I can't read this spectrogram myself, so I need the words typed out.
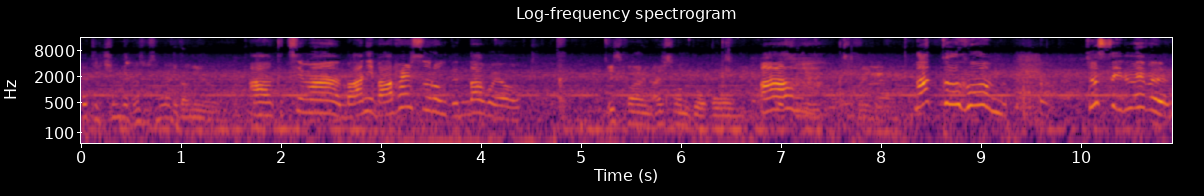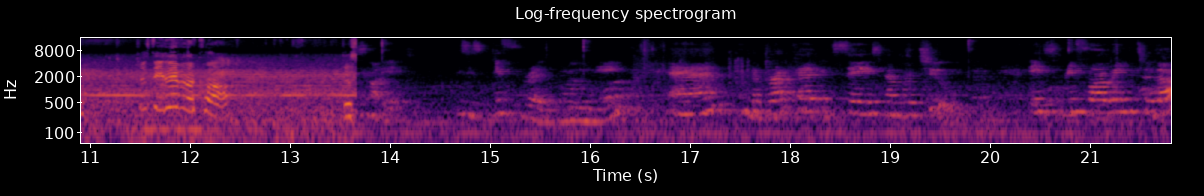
호텔 침대 계속 생각이 나네요 아 그치만 많이 말할수록 는다고요. It's fine, I just want to go home 아. Not go home. Just 11. Just 11 o'clock. This is different meaning. And in the bracket it says number two. It's referring to the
